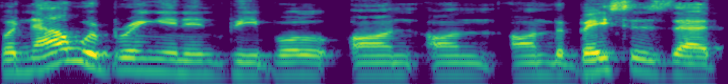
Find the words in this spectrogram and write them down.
But now we're bringing in people on on on the basis that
